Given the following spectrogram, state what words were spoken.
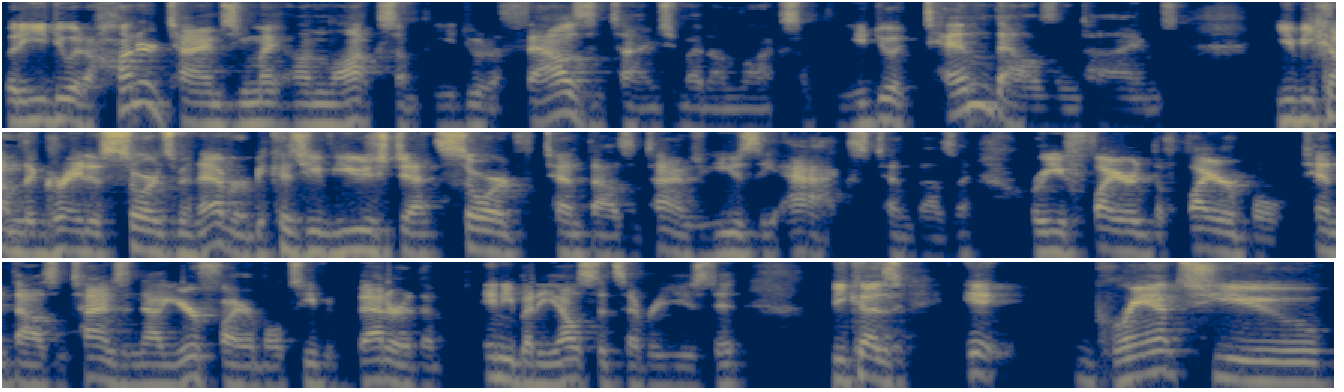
But if you do it a hundred times, you might unlock something. You do it a thousand times, you might unlock something. You do it ten thousand times, you become the greatest swordsman ever because you've used that sword 10,000 times. You use the axe 10,000, or you fired the firebolt 10,000 times, and now your firebolt's even better than anybody else that's ever used it because it grants you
